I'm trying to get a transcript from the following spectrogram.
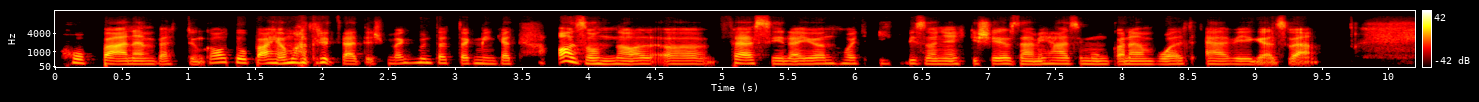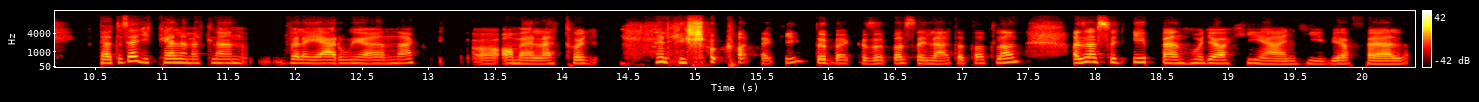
hoppá, nem vettünk autópályamatricát, és megbüntettek minket, azonnal uh, felszínre jön, hogy itt bizony egy kis érzelmi házi munka nem volt elvégezve. Tehát az egyik kellemetlen vele járója ennek, amellett, hogy elég sok van neki, többek között az, hogy láthatatlan, az az, hogy éppen, hogy a hiány hívja fel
